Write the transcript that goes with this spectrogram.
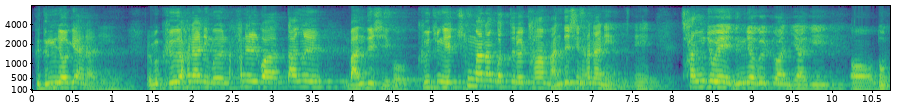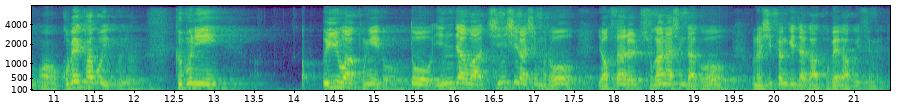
그 능력의 하나님. 여러분, 그 하나님은 하늘과 땅을 만드시고 그 중에 충만한 것들을 다 만드신 하나님. 창조의 능력을 또한 이야기, 어, 어, 고백하고 있고요. 그분이 의와 공의로 또 인자와 진실하심으로 역사를 주관하신다고 오늘 시편 기자가 고백하고 있습니다.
